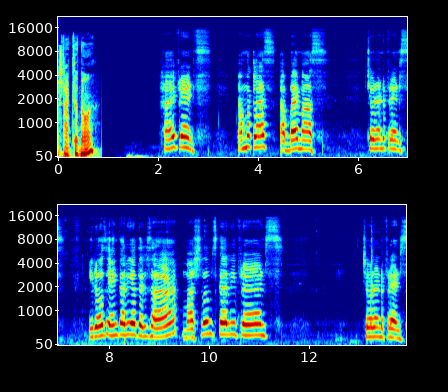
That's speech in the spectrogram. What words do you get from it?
స్టార్ట్ చేద్దామా? Hi friends. అమ్మ క్లాస్ అబ్బాయి మాస్. చూడండి ఫ్రెండ్స్. ఈరోజు ఏం కర్రీయో తెలుసా? Mushrooms curry friends. చూడండి ఫ్రెండ్స్.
